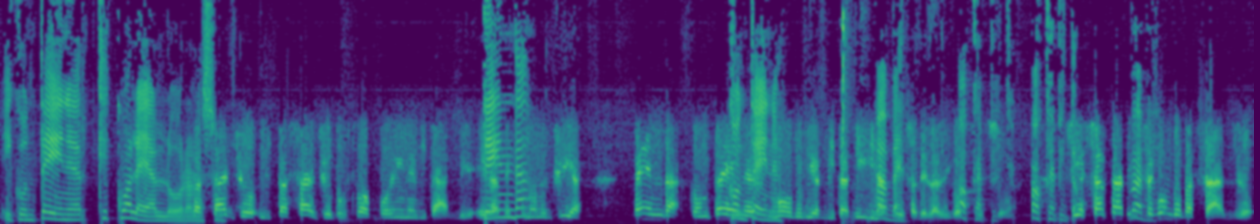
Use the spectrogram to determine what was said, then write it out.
I container? Che qual è allora Il passaggio, il passaggio purtroppo è inevitabile e Tenda? la tecnologia tenda, container, Container. moduli abitativi in Vabbè, attesa della ho ricostruzione. capito, ho capito. Si è saltato Vabbè. il secondo passaggio.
